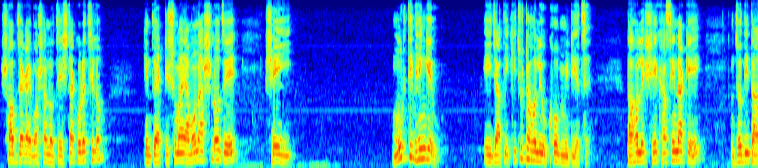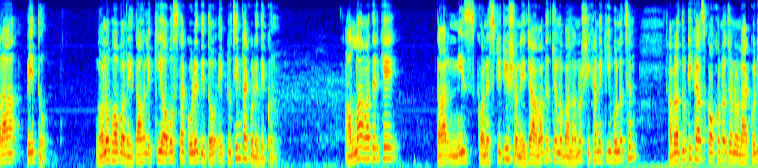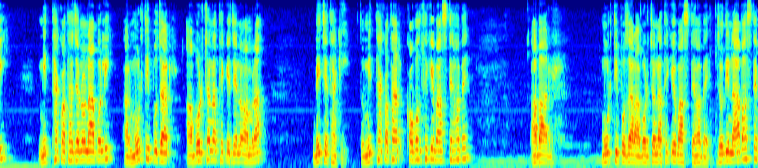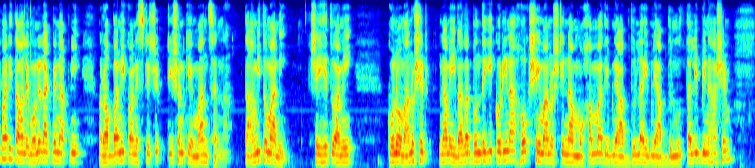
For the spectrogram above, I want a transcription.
সব জায়গায় বসানোর চেষ্টা করেছিল। কিন্তু একটি সময় এমন আসলো যে সেই মূর্তি ভেঙ্গেও এই জাতি কিছুটা হলেও ক্ষোভ মিটিয়েছে। তাহলে শেখ হাসিনাকে যদি তারা পেত গণভবনে, তাহলে কি অবস্থা করে দিত একটু চিন্তা করে দেখুন। আল্লাহ আমাদেরকে তার নিজ কনস্টিটিউশনে যা আমাদের জন্য বানানো, সেখানে কি বলেছেন? আমরা দুটি কাজ কখনো যেন না করি, মিথ্যা কথা যেন না বলি, আর মূর্তি পূজার আবর্জনা থেকে যেন আমরা বেঁচে থাকি। তো মিথ্যা কথার কবল থেকে বাঁচতে হবে, আবার মূর্তি পূজার আবর্জনা থেকেও বাঁচতে হবে। যদি না বাঁচতে পারি, তাহলে মনে রাখবেন আপনি রব্বানি কনস্টিটিউশনকে মানছেন না। তা আমি তো মানি সেই হেতু আমি কোনো মানুষের নামে ইবাদত বন্দেগি করি না। হোক সেই মানুষটির নাম মোহাম্মদ ইবনে আবদুল্লাহ ইবনে আব্দুল মুতালিব বিন হাসেম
